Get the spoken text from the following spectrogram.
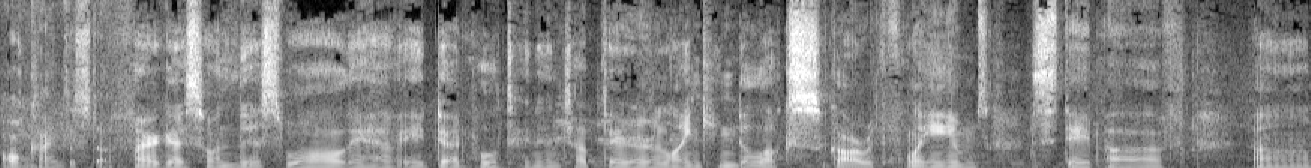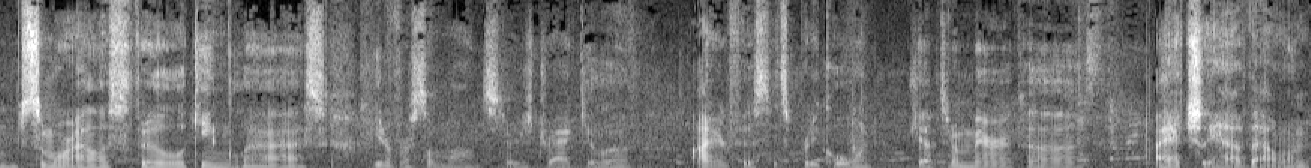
all kinds of stuff. Alright guys, so on this wall they have a Deadpool 10 inch up there, Lion King Deluxe Scar with flames, Stay Puft, um, some more Alice Through the Looking Glass, Universal Monsters, Dracula, Iron Fist, that's a pretty cool one, Captain America, I actually have that one.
